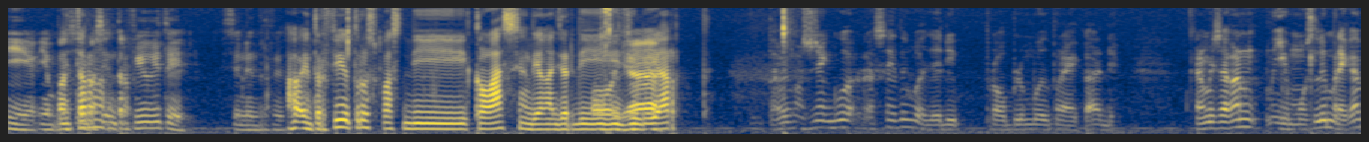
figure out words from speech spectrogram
Iya, yang pas pas interview itu ya. Scene interview. ah interview terus pas di kelas yang dia ngajar di Oh, iya. Juilliard tapi maksudnya gue rasa itu gak jadi problem buat mereka deh karena misalkan ya mostly mereka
